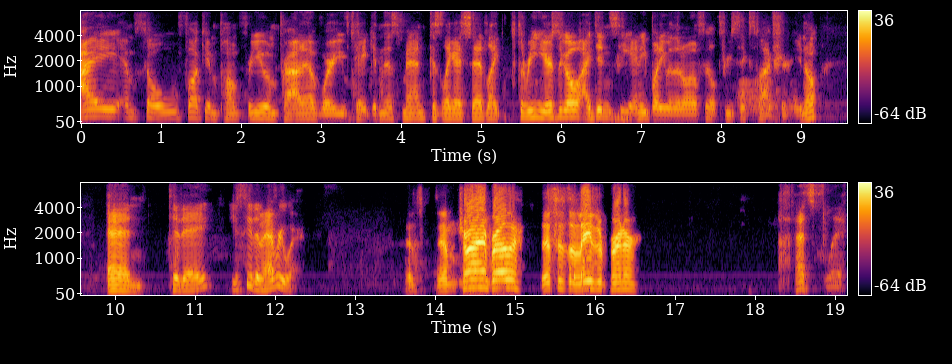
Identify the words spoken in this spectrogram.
I am so fucking pumped for you and proud of where you've taken this, man. Because, like I said, like three years ago, I didn't see anybody with an oil field 365 shirt, you know? And today, you see them everywhere. It's, I'm trying, brother. This is the laser printer. Ah, That's slick.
